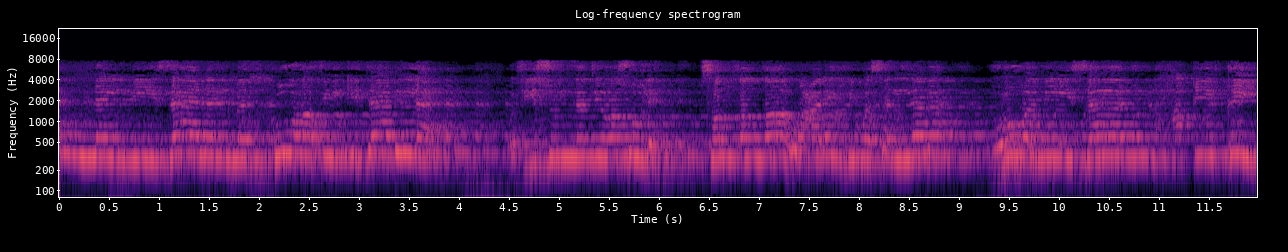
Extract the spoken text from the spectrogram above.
أن الميزان المذكور في كتاب الله وفي سنة رسوله صلى الله عليه وسلم هو ميزان حقيقي.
